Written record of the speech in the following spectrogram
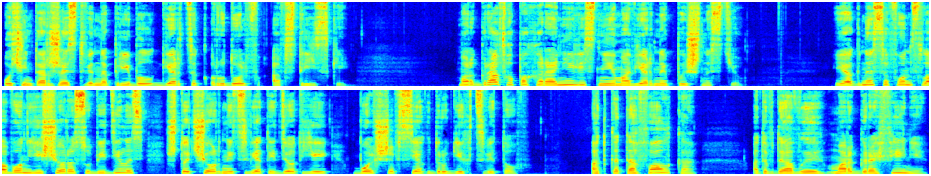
очень торжественно прибыл герцог Рудольф Австрийский. Марграфа похоронили с неимоверной пышностью. И Агнеса фон Флавон еще раз убедилась, что черный цвет идет ей больше всех других цветов. От катафалка, от вдовы Маркграфини,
